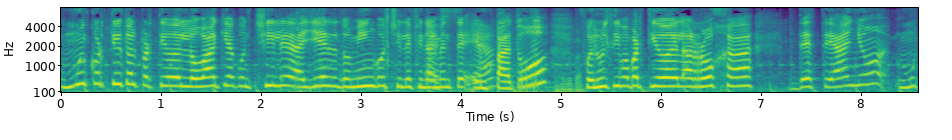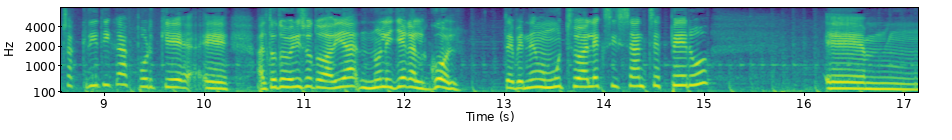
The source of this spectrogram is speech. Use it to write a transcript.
muy cortito el partido de Eslovaquia con Chile. Ayer, el domingo, Chile finalmente Es, empató. Fue el último partido de la Roja de este año. Muchas críticas porque eh, al Toto Berizzo todavía no le llega el gol. Dependemos mucho de Alexis Sánchez, pero eh,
